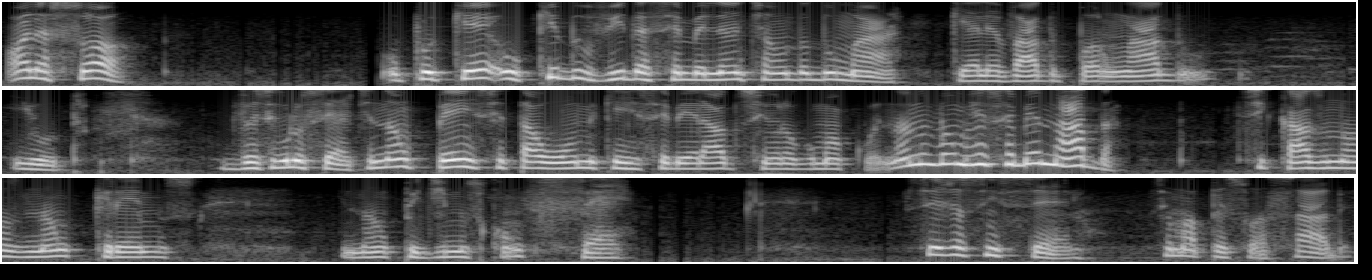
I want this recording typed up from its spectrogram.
Olha só, o porquê, o que duvida é semelhante à onda do mar, que é levado por um lado e outro. Versículo 7. Não pense tal homem que receberá do Senhor alguma coisa. Nós não vamos receber nada. Se caso nós não cremos não pedimos com fé. Seja sincero. Você é uma pessoa sábia?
